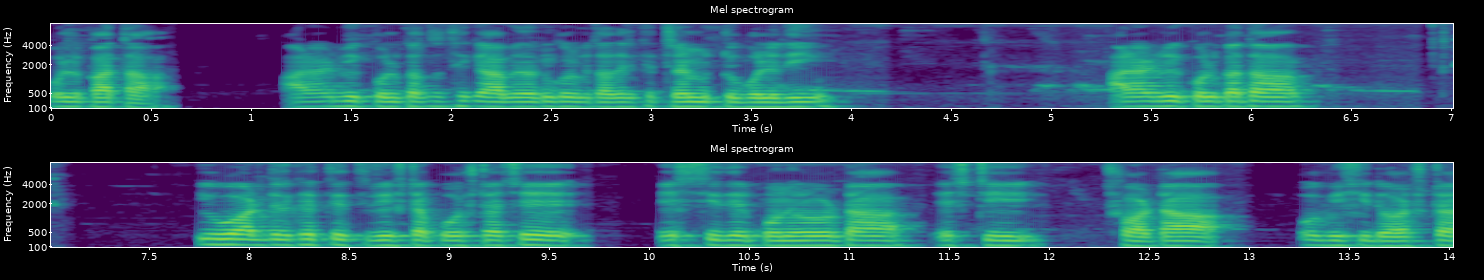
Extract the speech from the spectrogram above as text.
কলকাতা আরআরবি কলকাতা থেকে আবেদন করবে, তাদের ক্ষেত্রে আমি একটু বলে দিই। আরআরবি কলকাতা ইউআরদের ক্ষেত্রে তিরিশটা পোস্ট আছে, এসসিদের পনেরোটা, এসটি ছটা, ওবিসি দশটা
